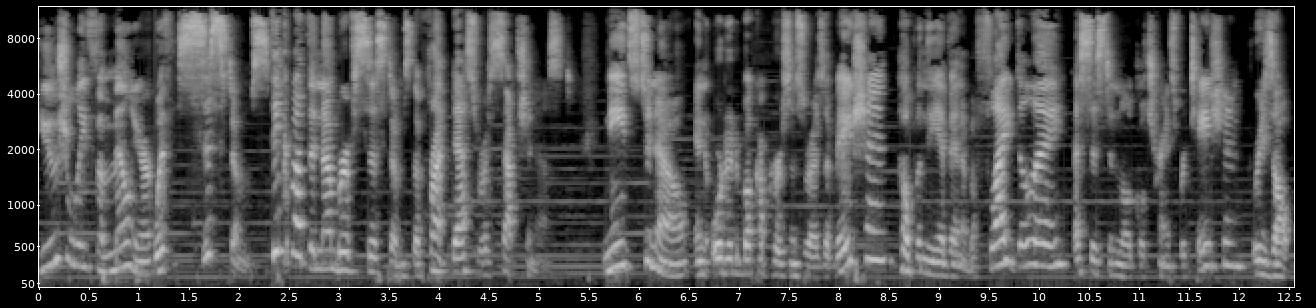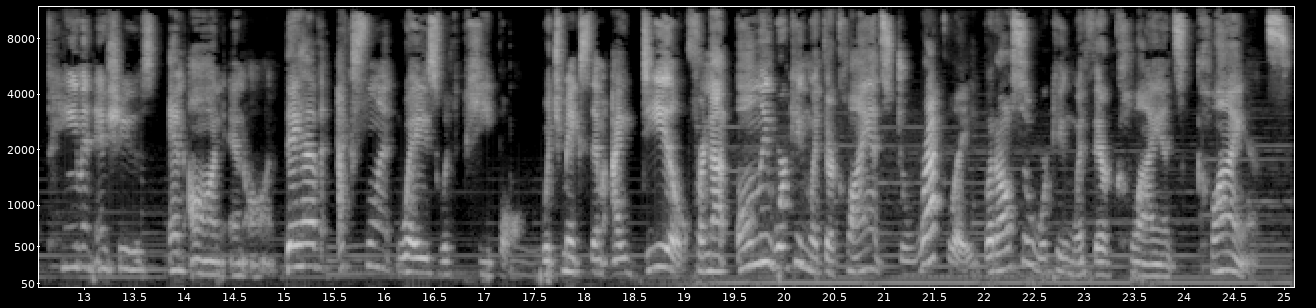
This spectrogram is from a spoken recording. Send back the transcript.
usually familiar with systems. Think about the number of systems the front desk receptionist needs to know in order to book a person's reservation, help in the event of a flight delay, assist in local transportation, resolve payment issues, and on and on. They have excellent ways with people, which makes them ideal for not only working with their clients directly, but also working with their clients' clients.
